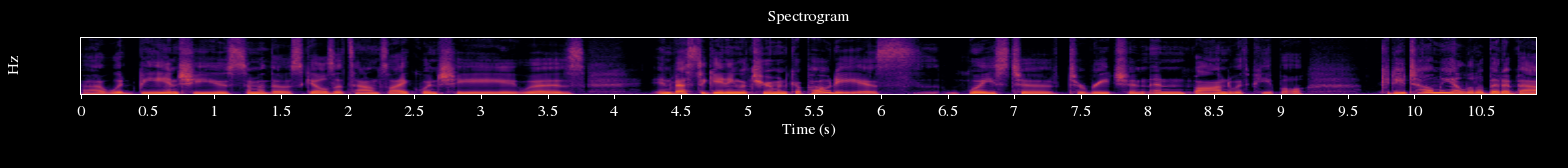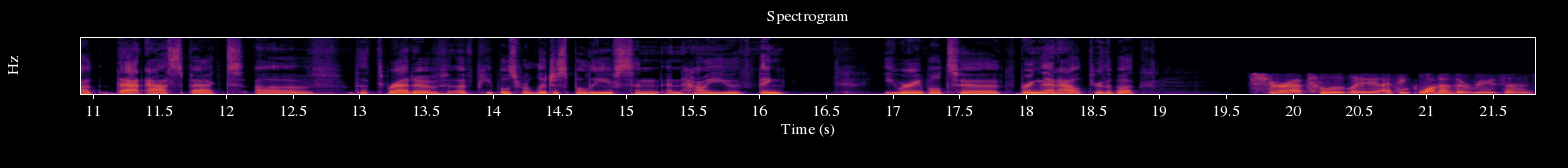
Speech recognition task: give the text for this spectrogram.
uh, would be. And she used some of those skills, it sounds like, when she was investigating with Truman Capote as ways to, to reach and, and bond with people. Could you tell me a little bit about that aspect of the threat of, of people's religious beliefs and, and how you think you were able to bring that out through the book? Sure, absolutely. I think one of the reasons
